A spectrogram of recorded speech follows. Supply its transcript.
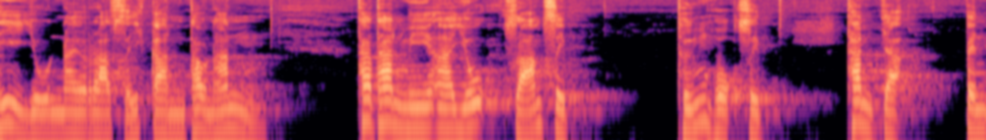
ที่อยู่ในราศีกันเท่านั้น ถ้าท่านมีอายุ 30 ถึง 60 ท่านจะ เป็น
